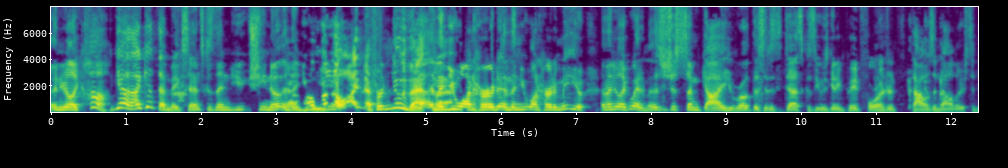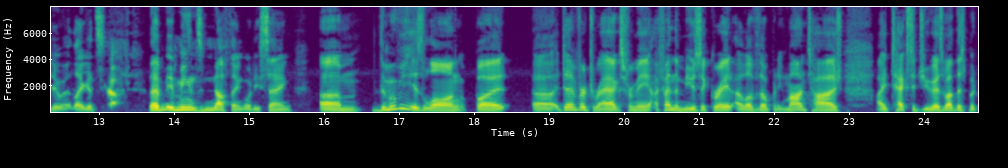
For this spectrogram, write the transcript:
And you're like, huh? Yeah, I get that makes sense because then you she know, and Yeah. then you, oh, you no, I never knew that. yeah, and then you want her to, and then you want her to meet you, and then you're like, wait a minute, this is just some guy who wrote this at his desk because he was getting paid four hundred thousand dollars to do it. Like it's that it means nothing what he's saying. Um, the movie is long, but uh, it never drags for me. I find the music great. I love the opening montage. I texted you guys about this, but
